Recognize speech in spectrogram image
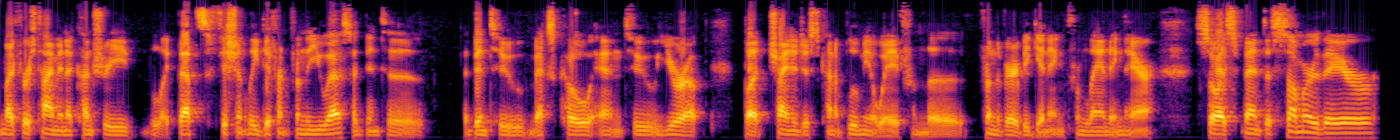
my first time in a country like that's sufficiently different from the U.S. I'd been to I'd been to Mexico and to Europe, but China just kind of blew me away from the from the very beginning, from landing there. So I spent a summer there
